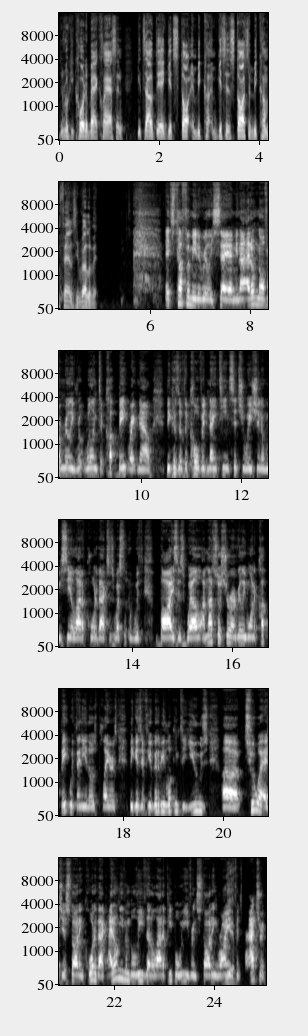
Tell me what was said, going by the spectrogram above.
the rookie quarterback class and gets out there and gets start and become gets his starts and become fantasy relevant? It's tough for me to really say. I mean, I don't know if I'm really willing to cut bait right now because of the COVID 19 situation. And we see a lot of quarterbacks as well with buys as well. I'm not so sure I really want to cut bait with any of those players because if you're going to be looking to use uh, Tua as your starting quarterback, I don't even believe that a lot of people were even starting Ryan yeah. Fitzpatrick,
